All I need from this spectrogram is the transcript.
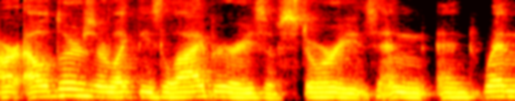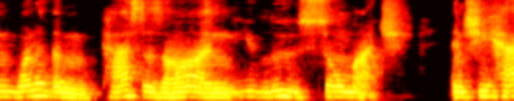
our elders are like these libraries of stories and and when one of them passes on you lose so much. And she has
